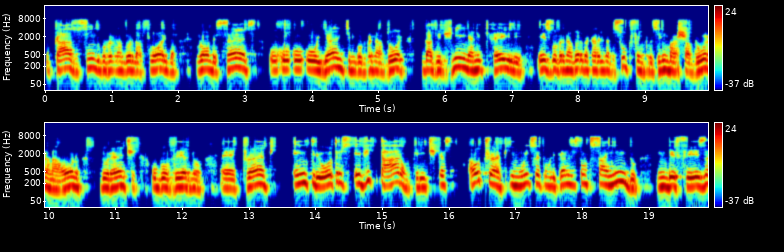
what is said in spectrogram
o caso, sim, do governador da Flórida, Ron DeSantis, o, o, o Youngkin, governador da Virgínia, Nick Haley, ex-governadora da Carolina do Sul, que foi inclusive embaixadora na ONU durante o governo eh, Trump, entre outros, evitaram críticas ao Trump. E muitos republicanos estão saindo em defesa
